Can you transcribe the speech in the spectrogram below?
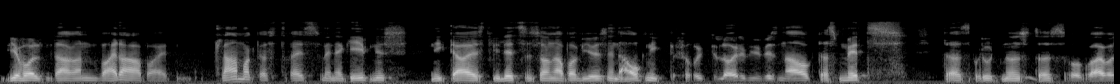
wir wollten daran weiterarbeiten. Klar mag das Stress, wenn Ergebnis nicht da ist wie letzte Saison, aber wir sind auch nicht verrückte Leute. Wir wissen auch, dass Metz, das Brutnos, das Uruguay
